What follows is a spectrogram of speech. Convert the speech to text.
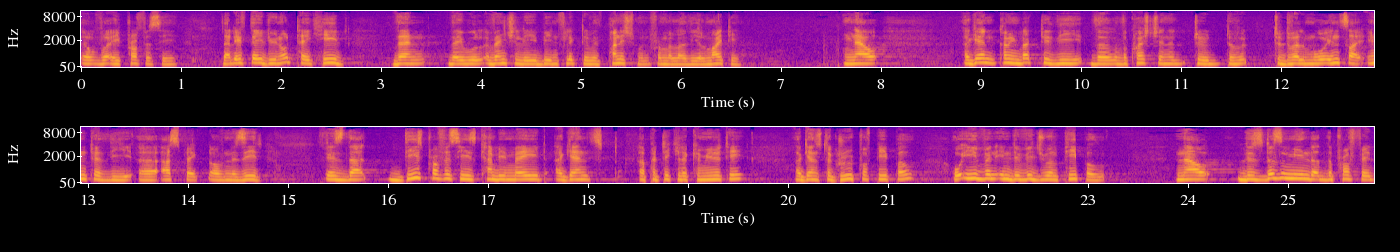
of a prophecy that if they do not take heed, then they will eventually be inflicted with punishment from Allah the Almighty. Now, again, coming back to the, the, the question to, to, to develop more insight into the uh, aspect of Nazir, is that these prophecies can be made against a particular community, against a group of people, or even individual people. Now, this doesn't mean that the Prophet,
